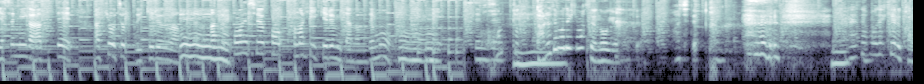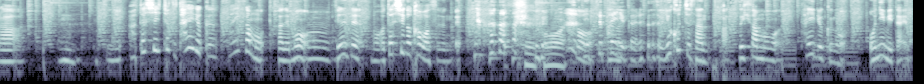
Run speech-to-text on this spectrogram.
休みがあってあ今日ちょっと行けるわみたいな,、うんうん。う今週ここの日行けるみたいなのでも、別に全然。本当誰でもできますよ農業なんて。マジで。誰でもできるから、うん、別に。私ちょっと体力ないかもとかでも、全然もう私がカバーするんで。すごい。そう。めっちゃ体力ある。のそう横地さんとか鈴木さんももう体力の鬼みたいな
